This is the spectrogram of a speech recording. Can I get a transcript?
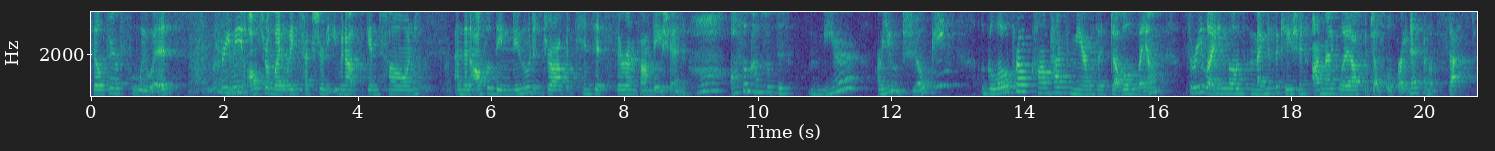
Filter Fluid, creamy, ultra lightweight texture to even out skin tone, and then also the Nude Drop Tinted Serum Foundation. also comes with this mirror? Are you joking? A Glow Pro compact mirror with a double lamp Three lighting modes, magnification, automatic light off, adjustable brightness. I'm obsessed.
